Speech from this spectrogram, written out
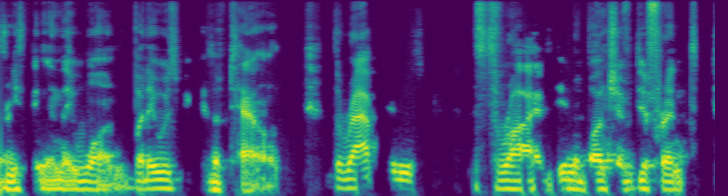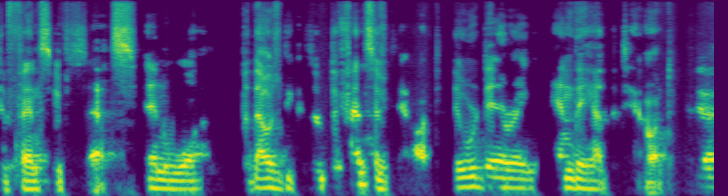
everything and they won, but it was because of talent. The Raptors thrived in a bunch of different defensive sets and won, but that was because of defensive talent. They were daring and they had the talent. Yeah.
